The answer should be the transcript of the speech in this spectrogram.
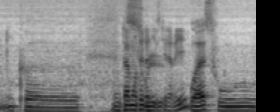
Donc, Donc tu as monté la le- distillerie. Ouais, sous,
